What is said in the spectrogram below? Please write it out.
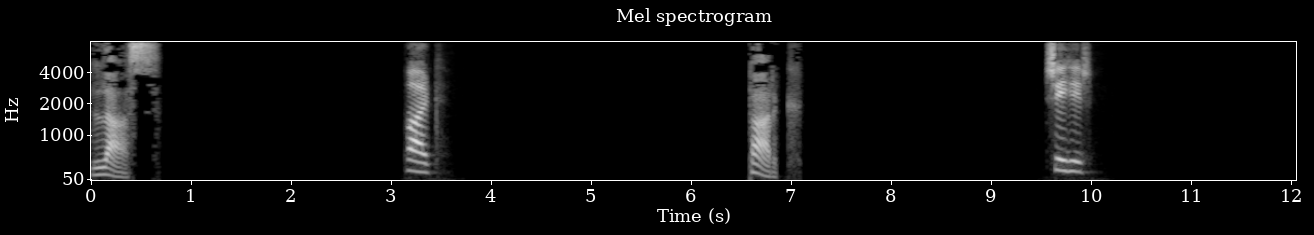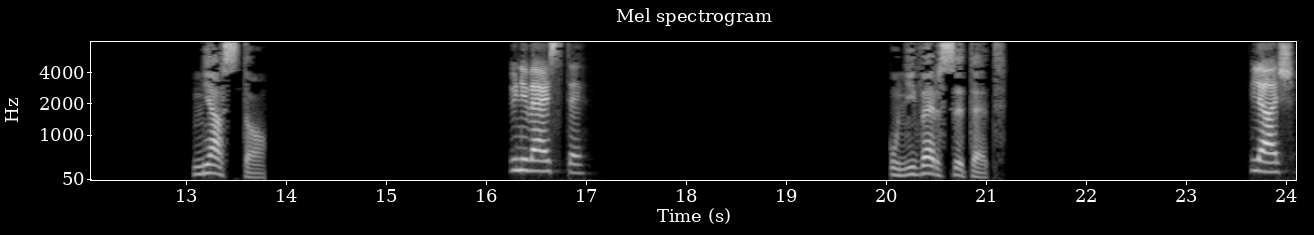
Las. Park. Park. Şehir. Miasto. Üniversite. Uniwersytet. Plaj.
